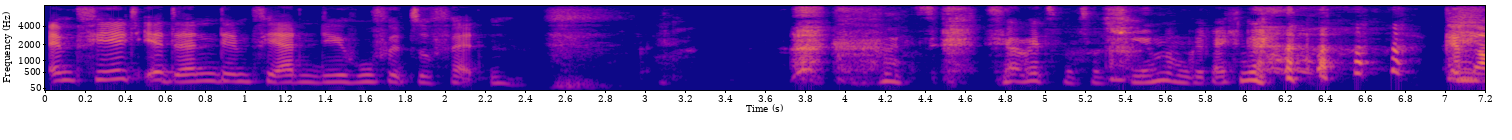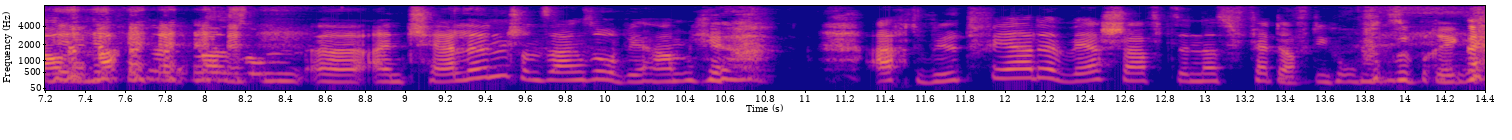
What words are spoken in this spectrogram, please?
Empfehlt ihr denn den Pferden die Hufe zu fetten? Sie haben jetzt mit so Schlimmem gerechnet. Genau, wir machen dann immer so ein, äh, ein Challenge und sagen so, wir haben hier acht Wildpferde, wer schafft es denn, das Fett auf die Hufe zu bringen?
